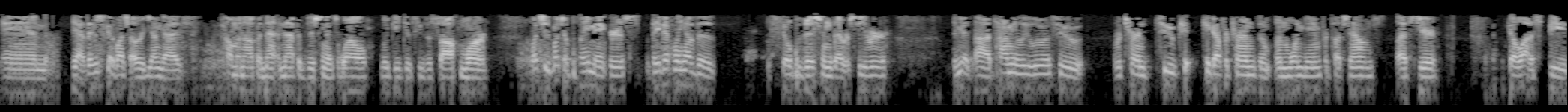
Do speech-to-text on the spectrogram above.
And yeah, they just got a bunch of other young guys coming up in that in that position as well. Luke because he's a sophomore. Bunch of, bunch of playmakers. They definitely have the skill positions at receiver. They got uh, Tommy Lee Lewis who returned two kick, kickoff returns in, in one game for touchdowns last year. Got a lot of speed,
